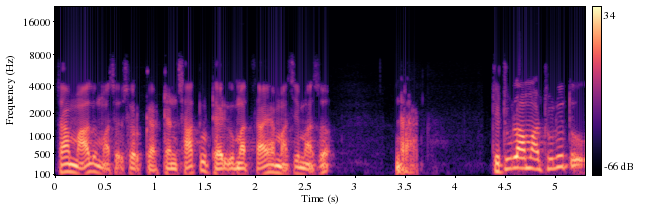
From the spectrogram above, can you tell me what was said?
saya malu masuk surga. Dan satu dari umat saya masih masuk neraka. Jadi lama dulu tuh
